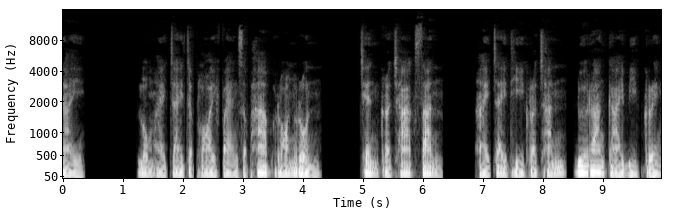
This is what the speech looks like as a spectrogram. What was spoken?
ใน ลมหายใจจะพลอยแฝงสภาพร้อนรน เช่นกระชากสั้น หายใจถี่กระชั้นด้วยร่างกายบีบเกรง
